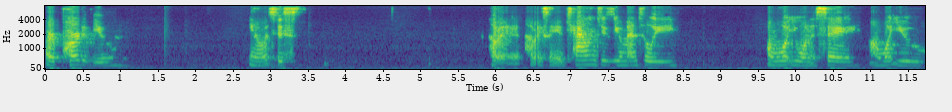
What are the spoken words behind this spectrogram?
are part of you. You know, it's just how do I, how do I say it challenges you mentally on what you want to say, on what you,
